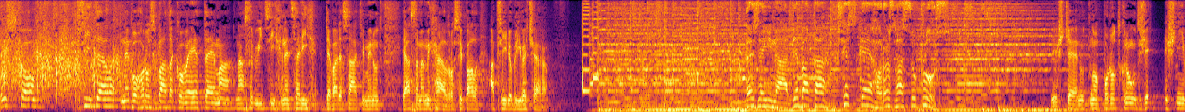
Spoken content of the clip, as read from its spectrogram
Rusko, přítel nebo hrozba, takové je téma následujících necelých 90 minut. Já jsem Michal Rosypal a přeji dobrý večer. Veřejná debata Českého rozhlasu Plus. Ještě je nutno podotknout, že dnešní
